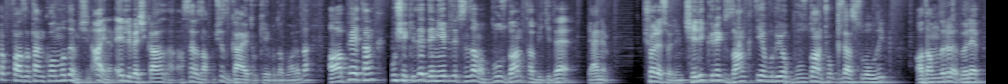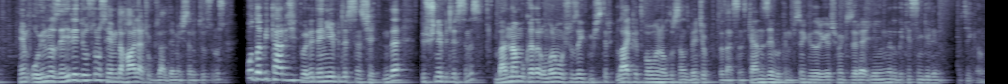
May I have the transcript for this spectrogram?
Çok fazla tank olmadığım için aynen 55k hasar azaltmışız. Gayet okey bu da bu arada. AP tank bu şekilde deneyebilirsiniz ama buzdan tabii ki de yani şöyle söyleyeyim. Çelik yürek zank diye vuruyor. Buzdan çok güzel slowlayıp adamları böyle hem oyunu zehir ediyorsunuz hem de hala çok güzel damage'ler atıyorsunuz. Bu da bir tercih böyle deneyebilirsiniz şeklinde düşünebilirsiniz. Benden bu kadar. Umarım hoşunuza gitmiştir. Like atıp abone olursanız beni çok mutlu edersiniz. Kendinize iyi bakın. Bir sonraki videoda görüşmek üzere. Yayınları da kesin gelin. Hoşçakalın.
